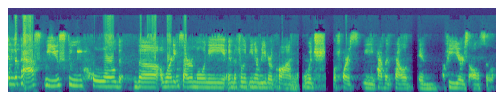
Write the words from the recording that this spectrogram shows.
In the past, we used to hold the awarding ceremony in the Filipino Reader Con, which, of course, we haven't held in a few years also.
